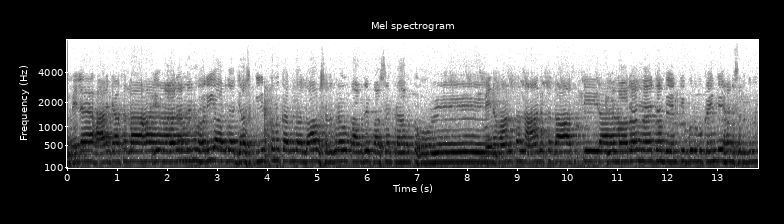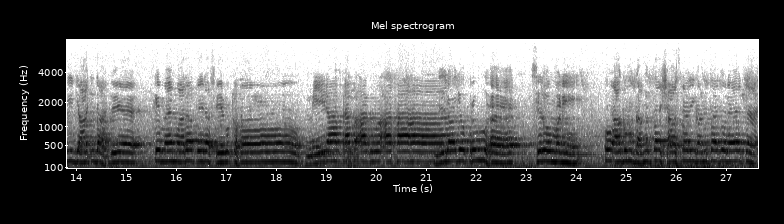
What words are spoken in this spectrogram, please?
ਮਿਲੈ ਹਰ ਜਸ ਲਾਹ। ਇਹ ਮਹਾਰਾਜ ਮੈਨੂੰ ਹਰੀ ਆਪ ਦਾ ਜਸ ਕੀਰਤਨ ਕਰਨ ਦਾ ਲਾਭ ਸਤਿਗੁਰੂ ਆਪਦੇ ਪਾਸੋਂ ਪ੍ਰਾਪਤ ਹੋਵੇ। ਬਿਨਵੰਤ ਨਾਨਕ ਦਾਸ ਤੇਰਾ। ਇਹ ਮਹਾਰਾਜ ਮੈਂ ਤਾਂ ਬੇਨਤੀ ਪੂਰਵਕ ਕਹਿੰਦੇ ਹਨ ਸਤਿਗੁਰੂ ਜੀ ਜਾਂਚ ਦੱਸਦੇ ਐ ਕਿ ਮੈਂ ਮਹਾਰਾਜ ਤੇਰਾ ਸੇਵਕ ਹਾਂ। ਮੇਰਾ ਪ੍ਰਭ ਅਗਮ ਅਥਾਹ। ਮੇਰਾ ਜੋ ਪ੍ਰਭੂ ਹੈ ਸਿਰੋਮਣੀ ਉਹ ਆਗਮ ਗਣਤਾ ਸ਼ਾਸਤਰਾਂ ਦੀ ਗਣਤਾ ਤੋਂ ਰਹਿਤ ਹੈ।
